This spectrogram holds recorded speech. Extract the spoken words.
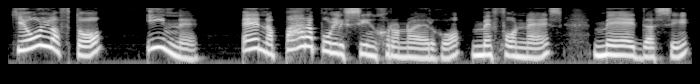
Και όλο αυτό είναι ένα πάρα πολύ σύγχρονο έργο με φωνές, με ένταση,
